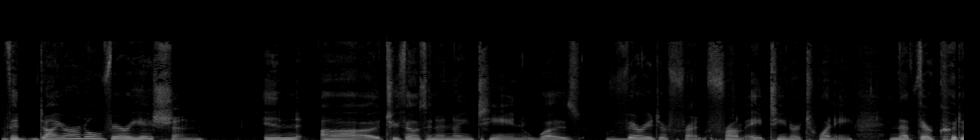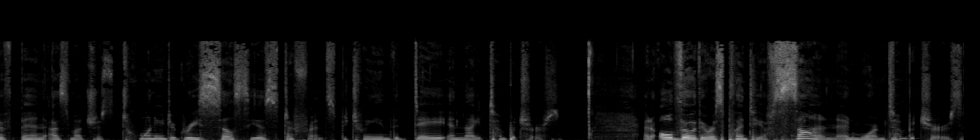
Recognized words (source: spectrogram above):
the diurnal variation in uh, 2019 was very different from 18 or 20, and that there could have been as much as 20 degrees Celsius difference between the day and night temperatures. And although there was plenty of sun and warm temperatures,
